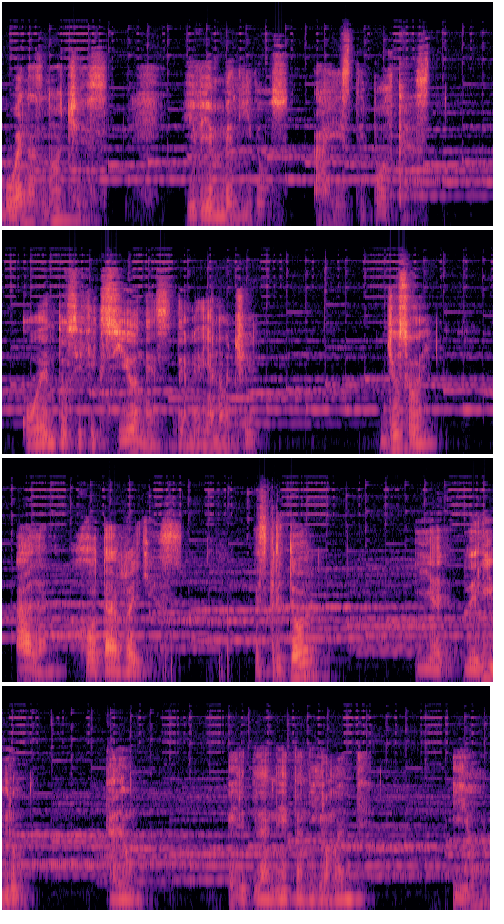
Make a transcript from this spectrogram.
Buenas noches y bienvenidos a este podcast, Cuentos y Ficciones de Medianoche. Yo soy Alan J. Reyes, escritor y eh, del libro Calum, el planeta nigromante. Y hoy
